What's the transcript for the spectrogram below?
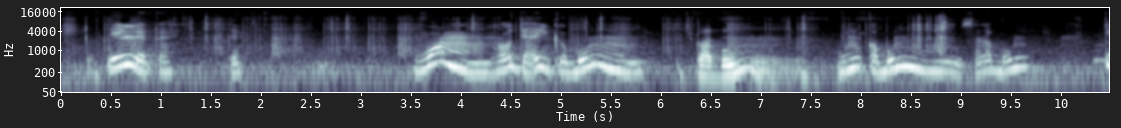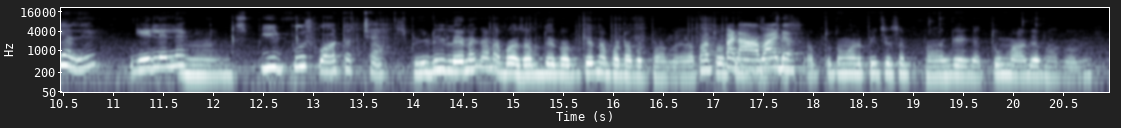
सकता ये लेते हैं। ओके बम हो जाएगा बम। काबूम बम का बम साला बम। क्या ले? ये ले ले। हम्म, स्पीड पुश बहुत अच्छा है। स्पीड ही लेने का ना बस। अब देखो अब कितना फटाफट भागोगे? अब तो फटाफट। अब तो तुम्हारे पीछे सब भागेगा। तुम आगे भागोगे।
